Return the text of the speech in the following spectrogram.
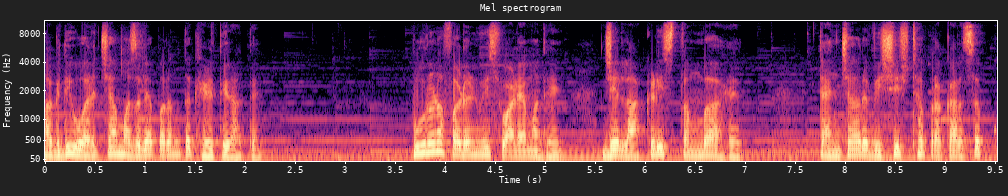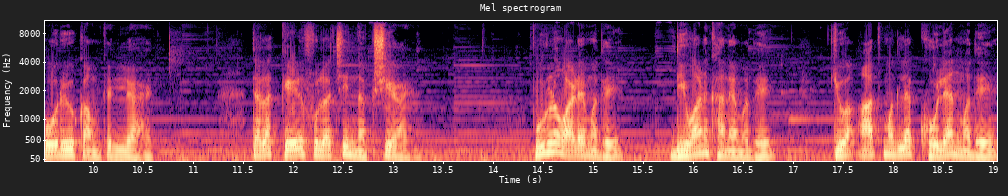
अगदी वरच्या मजल्यापर्यंत खेळती राहते. पूर्ण फडणवीस वाड्यामध्ये जे लाकडी स्तंभ आहेत त्यांच्यावर विशिष्ट प्रकारचं कोरीव काम केलेले आहे. त्याला केळफुलाची नक्षी आहे. पूर्ण वाड्यामध्ये दिवाणखान्यामध्ये किंवा आतमधल्या खोल्यांमध्ये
